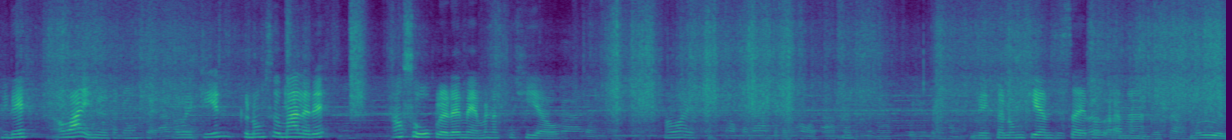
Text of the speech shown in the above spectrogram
นี่เด้เอาไว้เถขอะนมใส่เอาไว้กินขนมซื้อมาเลยเด้เอาซุกเลยได้แม่มันหนักเขียว เอาไว้ห่อกระด้างกับห่อทานกระด้างก็ยังไม่ห่อเด็กขนมเกียมสิใส่พักอันนะมืออื่น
